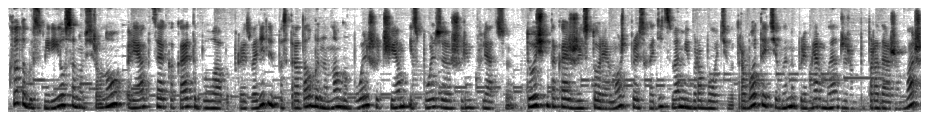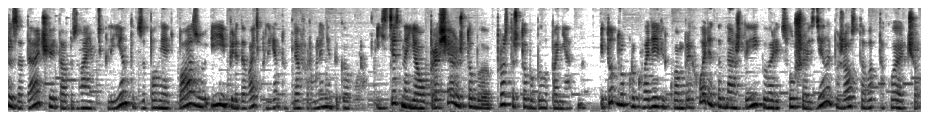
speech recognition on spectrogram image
Кто-то бы смирился, но все равно реакция какая-то была бы. Производитель пострадал бы намного больше, чем используя шринкфляцию. Точно такая же история может происходить с вами в работе. Вот работаете вы, например, менеджером по продажам. Ваша задача это обзванивать клиентов, заполнять базу и передавать клиентам для оформления договора. Естественно, я упрощаю, чтобы просто чтобы было понятно. И тут вдруг руководитель к вам приходит однажды и говорит, слушай, а сделай, пожалуйста, вот такой отчет.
